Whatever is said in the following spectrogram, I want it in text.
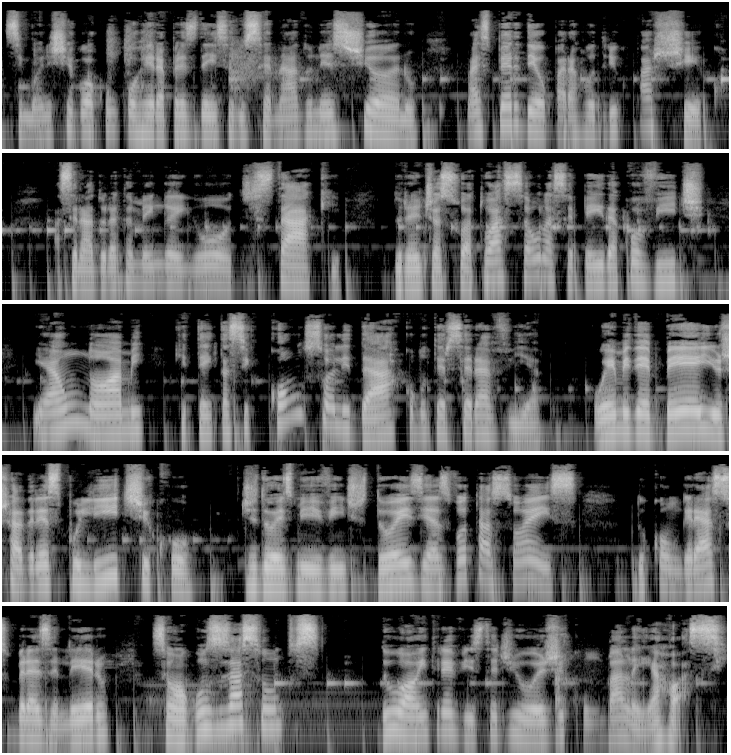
Simone chegou a concorrer à presidência do Senado neste ano, mas perdeu para Rodrigo Pacheco. A senadora também ganhou destaque durante a sua atuação na CPI da Covid e é um nome que tenta se consolidar como terceira via. O MDB e o xadrez político de 2022 e as votações do Congresso Brasileiro são alguns dos assuntos do UOL Entrevista de hoje com Baleia Rossi.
